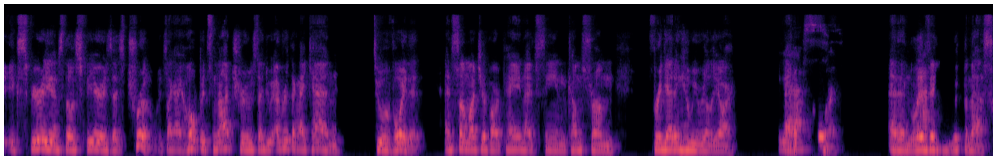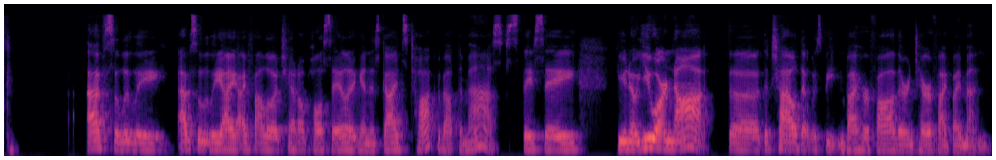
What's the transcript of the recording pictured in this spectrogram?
experience those fears as true. It's like I hope it's not true, so I do everything I can to avoid it. And so much of our pain I've seen comes from forgetting who we really are. Yes. and then living uh, with the mask. Absolutely. Absolutely. I, I follow a channel, Paul Selig, and his guides talk about the masks. They say, you know, you are not the the child that was beaten by her father and terrified by men.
